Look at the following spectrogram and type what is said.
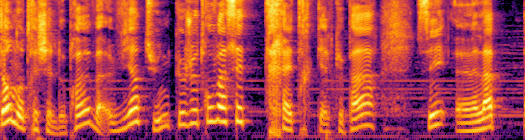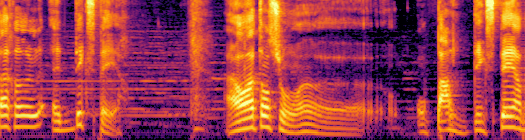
Dans notre échelle de preuve vient une que je trouve assez traître quelque part, c'est euh, la parole d'expert. Alors attention, hein, on parle d'expert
